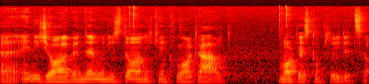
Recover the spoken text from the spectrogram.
uh, any job and then when he's done he can clock out. Mark as completed so.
